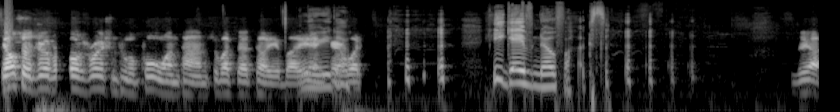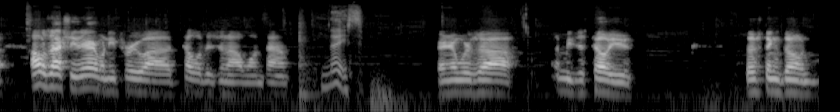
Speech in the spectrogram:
He also drove a Rolls Royce into a pool one time. So what's that tell you, buddy? He There didn't you care go. what. He gave no fucks. Yeah, I was actually there when he threw uh, television out one time. nice. and it was uh, let me just tell you, those things don't.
